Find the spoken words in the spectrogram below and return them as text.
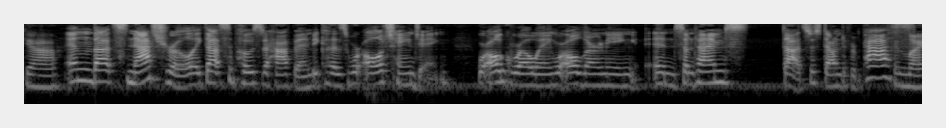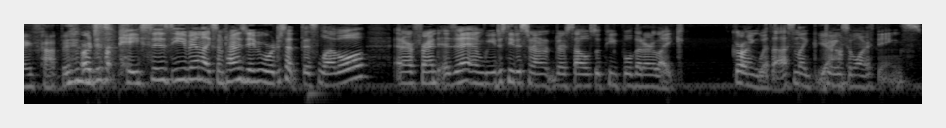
Yeah. and that's natural. Like that's supposed to happen because we're all changing, we're all growing, we're all learning, and sometimes that's just down different paths And life happens. or different paces even like sometimes maybe we're just at this level and our friend isn't and we just need to surround ourselves with people that are like growing with us and like Yeah. doing similar things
